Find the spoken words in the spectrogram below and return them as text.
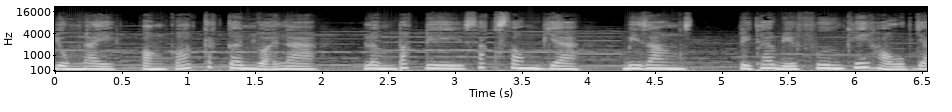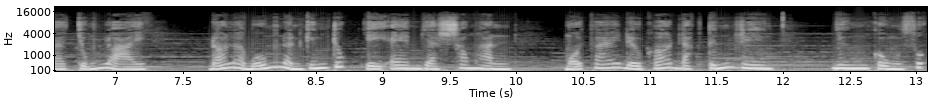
vùng này còn có các tên gọi là Lombardy, Saxon và Byzance. Tùy theo địa phương khí hậu và chủng loại đó là bốn nền kiến trúc chị em và song hành. Mỗi cái đều có đặc tính riêng nhưng cùng xuất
